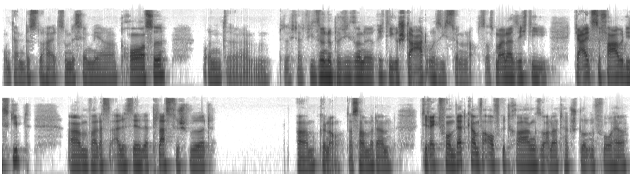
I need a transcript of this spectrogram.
Und dann bist du halt so ein bisschen mehr Bronze. Und ähm, wie, soll ich das, wie, so eine, wie so eine richtige Startuhr siehst du dann aus. Aus meiner Sicht die geilste Farbe, die es gibt, ähm, weil das alles sehr, sehr plastisch wird. Ähm, genau, das haben wir dann direkt vor dem Wettkampf aufgetragen, so anderthalb Stunden vorher.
